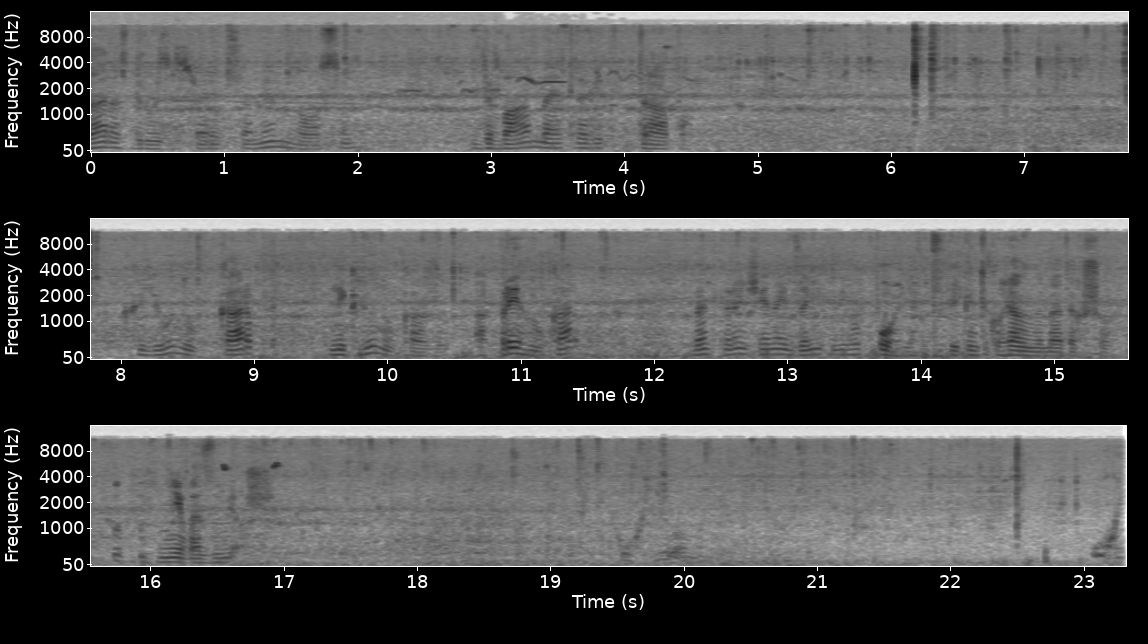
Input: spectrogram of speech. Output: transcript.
Зараз, друзі, перед самим носом 2 метри від трапа. Клюнув карп, не клюнув кажу, а пригнув карп мене таке раніше я навіть замітив його погляд. Як він тако глянув на мене так що. Не возьмеш. Ух, йома. Ух,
